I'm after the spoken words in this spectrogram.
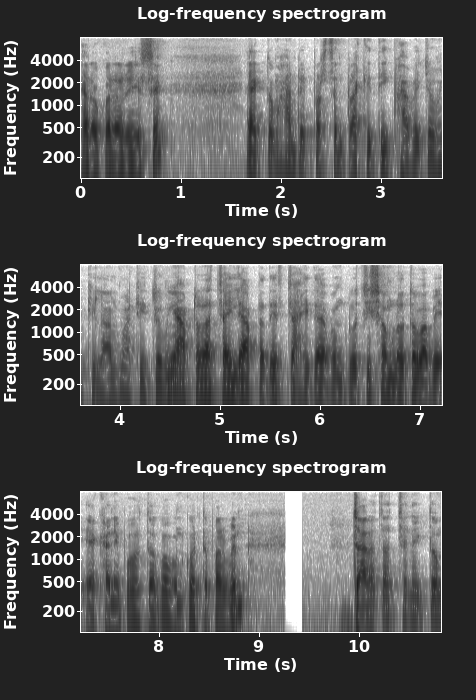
ঘেরো করা রয়েছে। একদম হান্ড্রেড পার্সেন্ট প্রাকৃতিকভাবে জমিটি লাল মাটির জমি। আপনারা চাইলে আপনাদের চাহিদা এবং রুচিসম্মতভাবে এখানে বহুতল ভবন করতে পারবেন। যারা চাচ্ছেন একদম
